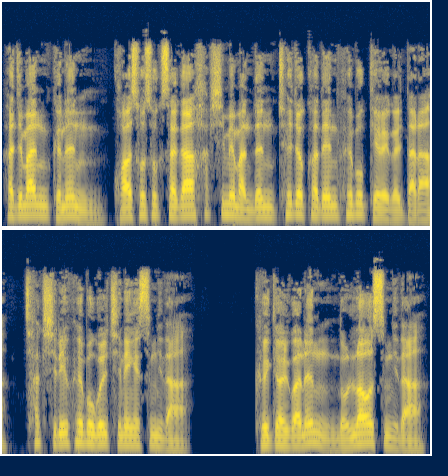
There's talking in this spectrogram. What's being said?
하지만 그는 과소속사가 합심해 만든 최적화된 회복 계획을 따라 착실히 회복을 진행했습니다. 그 결과는 놀라웠습니다.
